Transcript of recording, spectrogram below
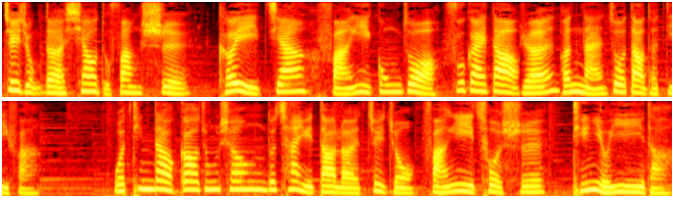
这种的消毒方式。可以将防疫工作覆盖到人很难做到的地方。我听到高中生都参与到了这种防疫措施，挺有意义的。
